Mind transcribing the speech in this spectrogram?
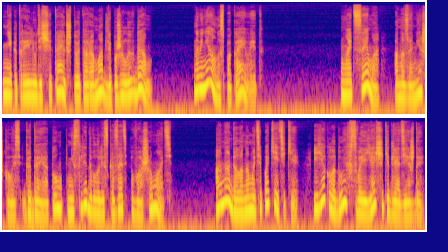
«Некоторые люди считают, что это аромат для пожилых дам. Но меня он успокаивает». Мать Сэма, она замешкалась, гадая о том, не следовало ли сказать «ваша мать». Она дала нам эти пакетики, и я кладу их в свои ящики для одежды.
